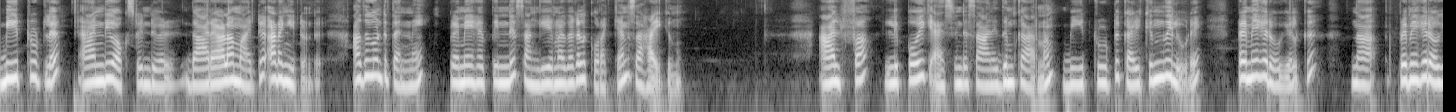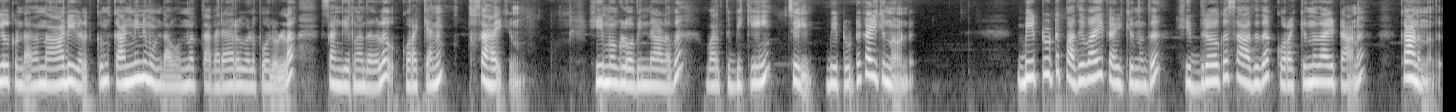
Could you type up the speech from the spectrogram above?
ബീട്രൂട്ടിൽ ആന്റി ഓക്സിഡന്റുകൾ ധാരാളമായിട്ട് അടങ്ങിയിട്ടുണ്ട്. അതുകൊണ്ട് തന്നെ പ്രമേഹത്തിന്റെ സങ്കീർണതകൾ കുറയ്ക്കാൻ സഹായിക്കുന്നു. ആൽഫ ലിപ്പോയിക് ആസിഡിന്റെ സാന്നിധ്യം കാരണം ബീട്രൂട്ട് കഴിക്കുന്നതിലൂടെ പ്രമേഹ രോഗികൾക്ക് പ്രമേഹ രോഗികൾക്കുണ്ടാകുന്ന നാടികൾക്കും കണ്ണിനും ഉണ്ടാകുന്ന തകരാറുകൾ പോലുള്ള സങ്കീർണതകൾ കുറയ്ക്കാനും സഹായിക്കുന്നു. ഹീമോഗ്ലോബിന്റെ അളവ് വർദ്ധിപ്പിക്കുകയും ചെയ്യും. ബീട്രൂട്ട് കഴിക്കുന്നതുകൊണ്ട്. ബീട്രൂട്ട് പതിവായി കഴിക്കുന്നത് ഹൃദ്രോഗ സാധ്യത കുറയ്ക്കുന്നതായിട്ടാണ് കാണുന്നത്.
